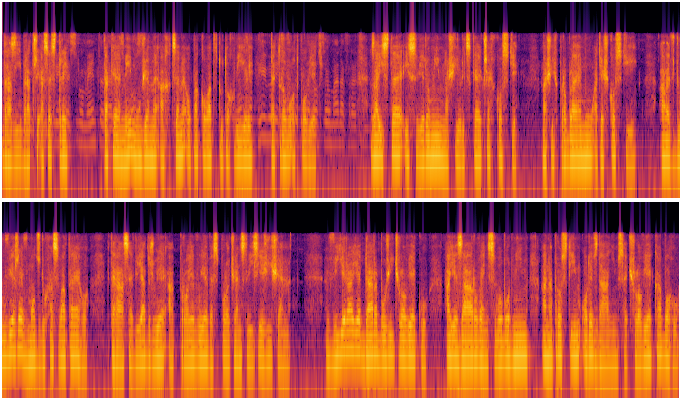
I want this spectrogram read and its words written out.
Drazí bratři a sestry, také my můžeme a chceme opakovat v tuto chvíli Petrovu odpověď. Zajisté i svědomím naší lidské křehkosti, našich problémů a těžkostí, ale v důvěře v moc Ducha Svatého, která se vyjadřuje a projevuje ve společenství s Ježíšem. Víra je dar Boží člověku a je zároveň svobodným a naprostým odevzdáním se člověka Bohu.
